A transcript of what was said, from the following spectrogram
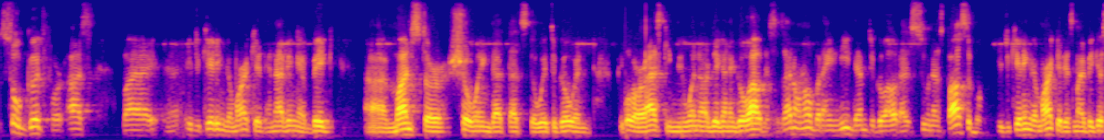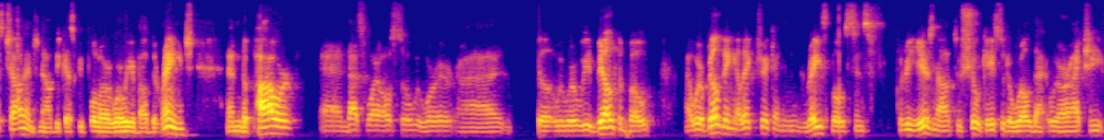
so good for us by uh, educating the market and having a big uh, monster showing that that's the way to go. And people are asking me when are they going to go out. I says I don't know, but I need them to go out as soon as possible. Educating the market is my biggest challenge now because people are worried about the range and the power, and that's why also we were uh, we were we built a boat. Uh, we're building electric and race boats since three years now to showcase to the world that we are actually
